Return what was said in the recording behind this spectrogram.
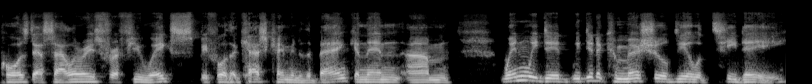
paused our salaries for a few weeks before the cash came into the bank, and then um, when we did we did a commercial deal with TD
